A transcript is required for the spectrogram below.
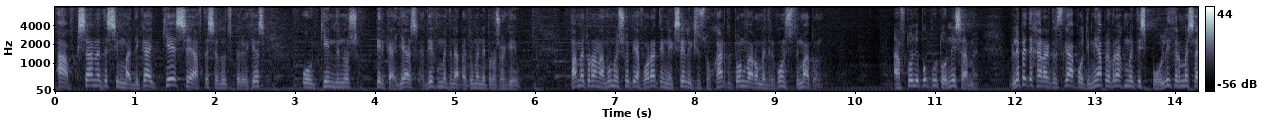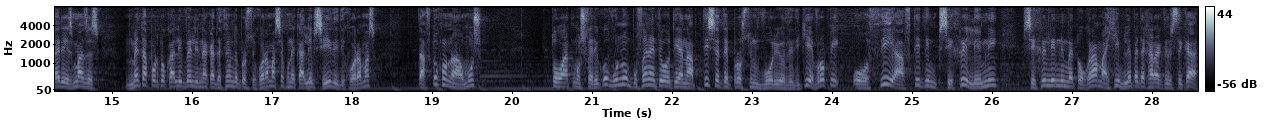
Αυξάνεται σημαντικά και σε αυτές εδώ τις περιοχές ο κίνδυνος πυρκαγιάς. Δείχνουμε την απαιτούμενη προσοχή. Πάμε τώρα να δούμε σε ό,τι αφορά την εξέλιξη στο χάρτη των βαρομετρικών συστημάτων. Αυτό λοιπόν που τονίσαμε. Βλέπετε χαρακτηριστικά από τη μία πλευρά έχουμε τις πολύ θερμέ αέριε μάζες με τα πορτοκαλί βέλη να κατευθύνονται προς τη χώρα μας. Έχουν καλύψει ήδη τη χώρα μας. Ταυτόχρονα όμως το ατμοσφαιρικό βουνό που φαίνεται ότι αναπτύσσεται προς την βορειοδυτική Ευρώπη οθεί αυτή την ψυχρή λίμνη, ψυχρή λίμνη με το γράμμα Χ, βλέπετε χαρακτηριστικά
